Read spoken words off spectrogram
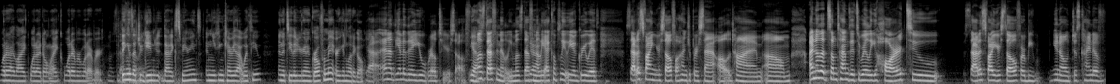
What did I like? What I don't like? Whatever, whatever." Most the thing is that you gain that experience and you can carry that with you, and it's either you're going to grow from it or you're going to let it go. Yeah, and at the end of the day, you're real to yourself. Yeah. Most definitely, most definitely. I completely agree with satisfying yourself 100% all the time. Um, I know that sometimes it's really hard to satisfy yourself or be, you know, just kind of.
